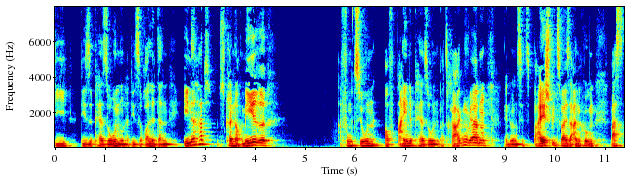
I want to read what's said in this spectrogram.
die diese Person oder diese Rolle dann innehat. Es können auch mehrere Funktionen auf eine Person übertragen werden. Wenn wir uns jetzt beispielsweise angucken, was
